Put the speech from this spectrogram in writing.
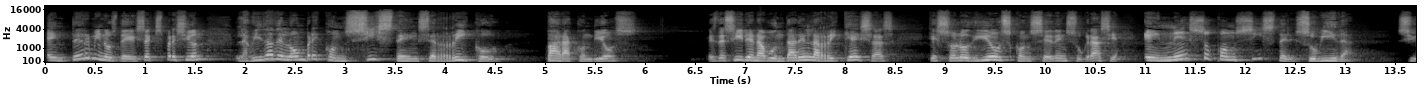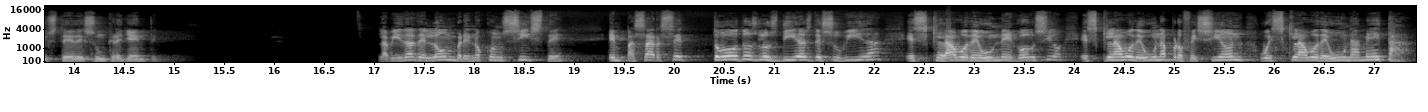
En términos de esa expresión, la vida del hombre consiste en ser rico para con Dios, es decir, en abundar en las riquezas que solo Dios concede en su gracia. En eso consiste su vida, si usted es un creyente. La vida del hombre no consiste en pasarse todos los días de su vida esclavo de un negocio, esclavo de una profesión o esclavo de una meta.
